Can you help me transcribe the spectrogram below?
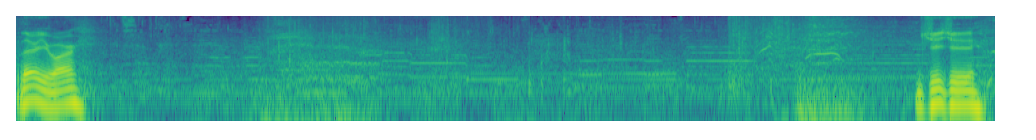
There you are. GG.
